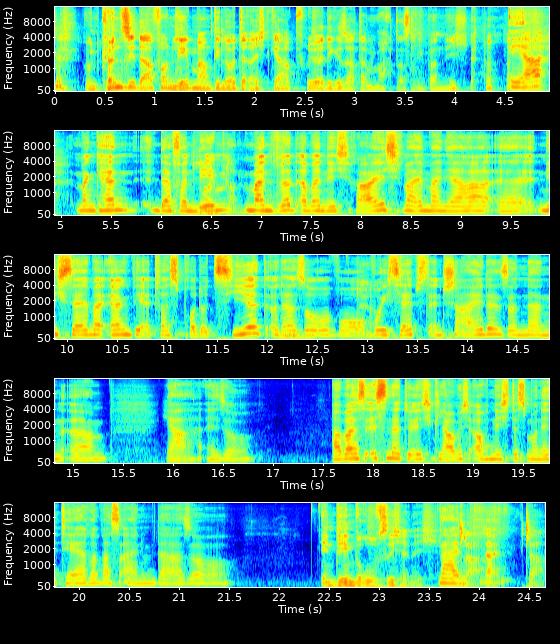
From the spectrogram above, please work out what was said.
ja. Und können Sie davon leben? Haben die Leute recht gehabt früher, die gesagt haben, mach das lieber nicht? Ja, man kann davon leben, man, man wird aber nicht reich, weil man ja äh, nicht selber irgendwie etwas produziert oder mhm. so, wo, ja. wo ich selbst entscheide, sondern ähm, ja, also aber es ist natürlich, glaube ich, auch nicht das Monetäre, was einem da so. In dem Beruf sicher nicht. Nein, klar, nein. Klar.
